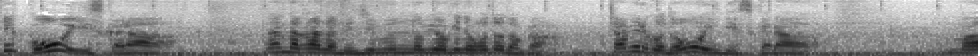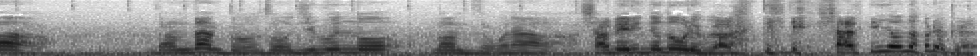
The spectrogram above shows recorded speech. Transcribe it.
結構多いですから、なんだかんだで自分の病気のこととか、喋ること多いですから、まあ、だんだんとその自分の、なんていうのかな、喋りの能力が上がってきて、喋りの能力、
